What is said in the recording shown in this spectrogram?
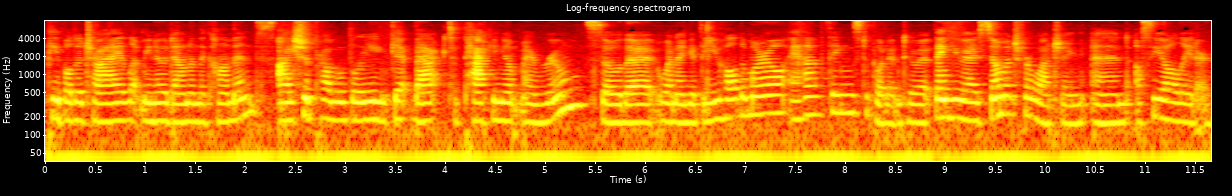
people to try, let me know down in the comments. I should probably get back to packing up my room so that when I get the U-Haul tomorrow, I have things to put into it. Thank you guys so much for watching, and I'll see y'all later.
